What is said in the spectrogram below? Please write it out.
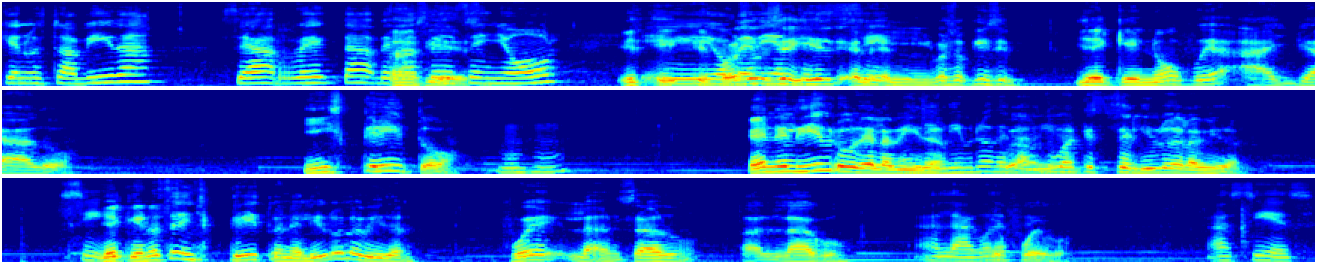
que nuestra vida sea recta delante del Señor. Y, por eso dice ahí el, verso 15, y el que no fue hallado, inscrito en el libro de la vida. En el libro de la vida. que es el libro de la vida. Sí. Y el que no está inscrito en el libro de la vida, fue lanzado al lago, al lago de, fuego. Así es.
